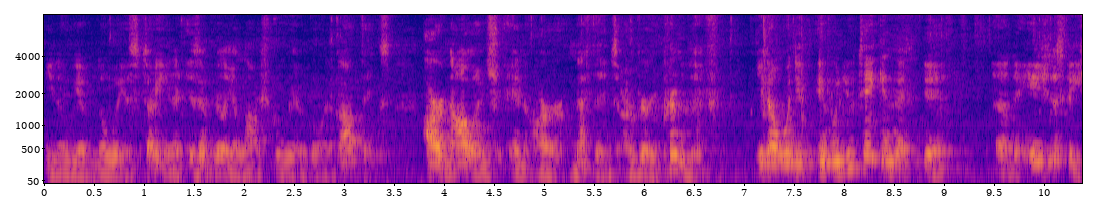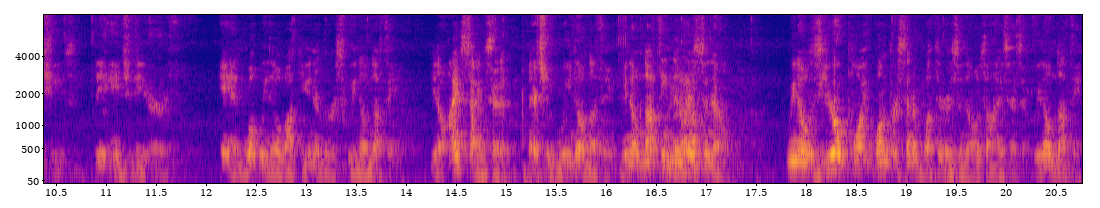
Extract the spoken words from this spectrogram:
you know we have no way of studying it isn't really a logical way of going about things. Our knowledge and our methods are very primitive. You know when you and when you take in the the, uh, the age of the species, the age of the Earth, and what we know about the universe, we know nothing. You know Einstein said it. Actually, we know nothing. We know nothing there is to know. We know 0.1% of what there is to know, as Einstein said. It. We know nothing.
